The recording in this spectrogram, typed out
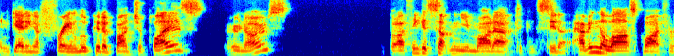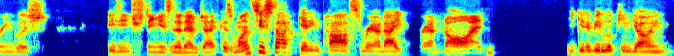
and getting a free look at a bunch of players. Who knows? But I think it's something you might have to consider. Having the last buy for English is interesting, isn't it, MJ? Because once you start getting past round eight, round nine, you're going to be looking, going,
